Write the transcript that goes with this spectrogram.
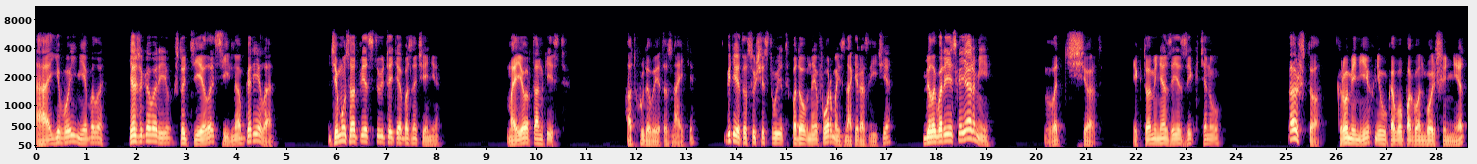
А его и не было. Я же говорил, что тело сильно обгорело. Чему соответствуют эти обозначения? Майор-танкист. Откуда вы это знаете? Где это существует подобная форма и знаки различия? В Белогвардейской армии? Вот черт! И кто меня за язык тянул? А что, кроме них ни у кого погон больше нет?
